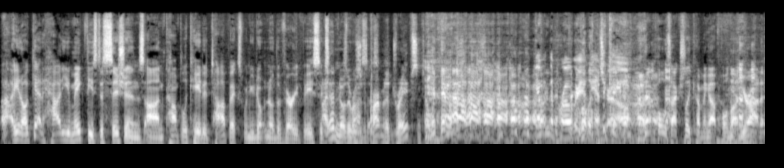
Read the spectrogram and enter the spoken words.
Uh, you know, again, how do you make these decisions on complicated topics when you don't know the very basics? I didn't of know this there was a? Department of Drapes until like Get with the program, Andrew. that poll's actually coming up. Hold on, you're on it.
